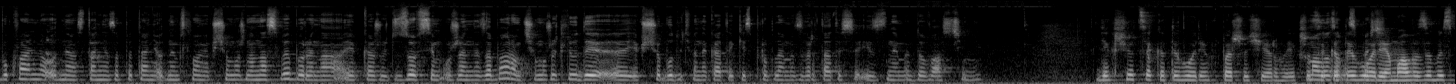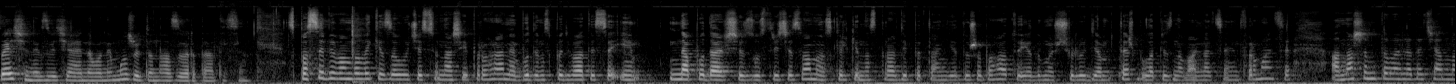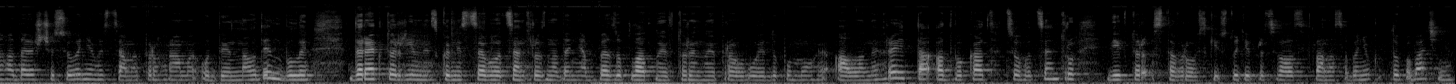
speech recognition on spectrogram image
Буквально одне останнє запитання одним словом. Якщо можна нас вибори на як кажуть, зовсім уже незабаром. Чи можуть люди, е, якщо будуть виникати якісь проблеми, звертатися із ними до вас чи ні? Якщо це категорія в першу чергу, якщо це категорія малозабезпечених, звичайно, вони можуть до нас звертатися. Спасибі вам велике за участь у нашій програмі. Будемо сподіватися і на подальші зустрічі з вами, оскільки насправді питань є дуже багато. Я думаю, що людям теж була пізнавальна ця інформація. А нашим телеглядачам нагадаю, що сьогодні гостями програми Один на один були директор Рівненського місцевого центру з надання безоплатної вторинної правової допомоги Алла Негрей та адвокат цього центру Віктор Ставровський. В студії працювала Світлана Сабанюк. До побачення.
